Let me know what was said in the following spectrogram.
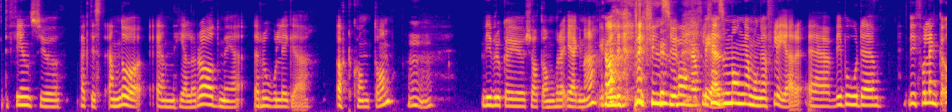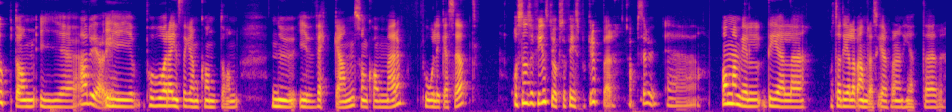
Det finns ju faktiskt ändå en hel rad med roliga örtkonton. Mm. Vi brukar ju tjata om våra egna, Ja. men det, det finns ju många det fler. finns många, många fler. Eh, vi borde... Vi får länka upp dem i, Ja, det i, på våra Instagramkonton nu i veckan som kommer på olika sätt. Och sen så finns det ju också Facebookgrupper. Absolut. Eh, om man vill dela och ta del av andras erfarenheter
